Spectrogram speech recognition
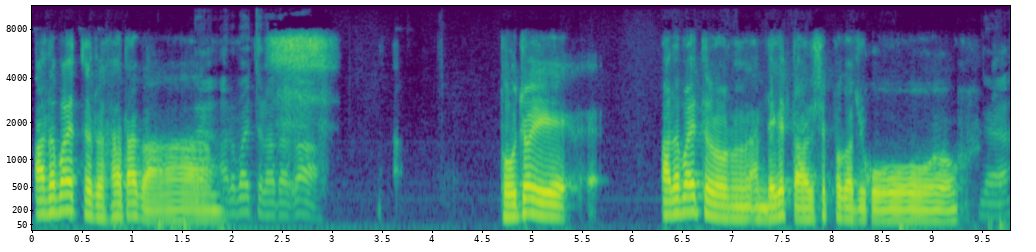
아르바이트를 네, 하다가, 아르바이트를 하다가 도저히 아르바이트로는 안 되겠다 싶어가지고, 네.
